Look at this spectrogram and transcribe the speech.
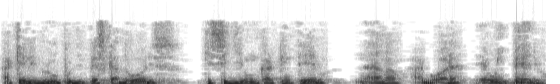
Aquele grupo de pescadores que seguiam um carpinteiro? Não, não. Agora é o império.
